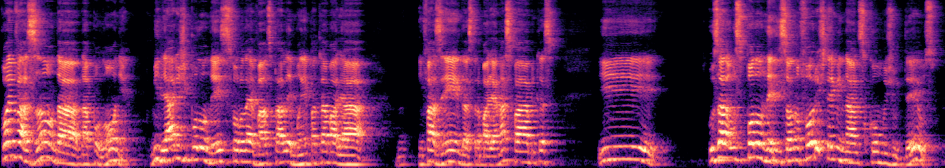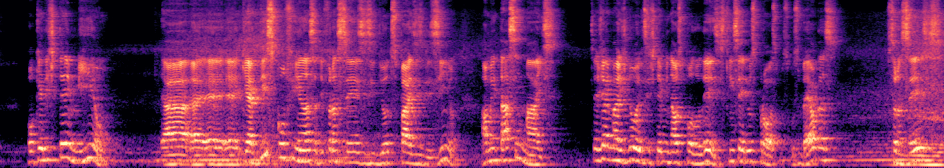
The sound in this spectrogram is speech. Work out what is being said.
Com a invasão da, da Polônia, milhares de poloneses foram levados para a Alemanha para trabalhar em fazendas, trabalhar nas fábricas. E os, os poloneses só não foram exterminados como judeus porque eles temiam a, a, a, é, é, que a desconfiança de franceses e de outros países vizinhos aumentasse mais. Você já imaginou eles exterminar os poloneses? Quem seriam os próximos? Os belgas? Os franceses?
